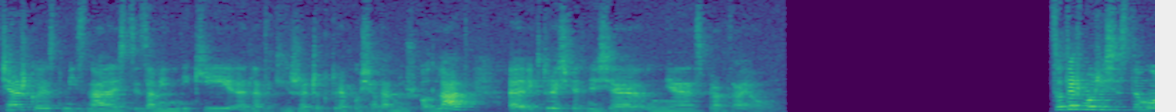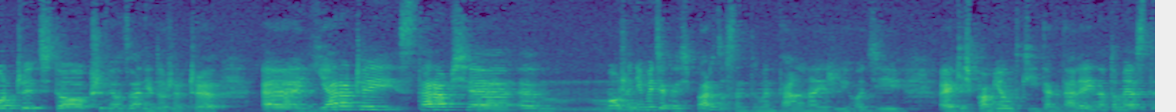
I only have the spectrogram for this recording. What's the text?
ciężko jest mi znaleźć zamienniki dla takich rzeczy, które posiadam już od lat i które świetnie się u mnie sprawdzają. Może się z tym łączyć, to przywiązanie do rzeczy. E, Ja raczej staram się może nie być jakaś bardzo sentymentalna, jeżeli chodzi o jakieś pamiątki i tak dalej, natomiast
